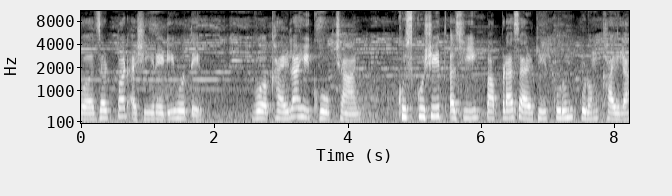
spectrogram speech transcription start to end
व झटपट अशी रेडी होते व खायलाही खूप छान. खुसखुशीत अशी पापडासारखी कुडूम कुडूम खायला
